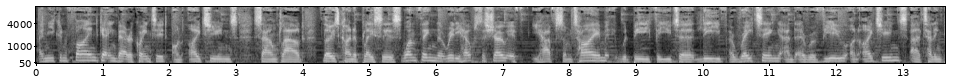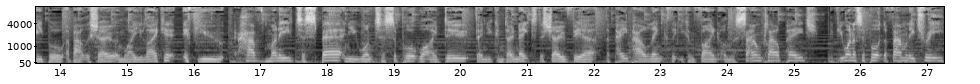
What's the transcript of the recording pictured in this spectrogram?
And you can find Getting Better Acquainted on iTunes, SoundCloud, those kind of places. One thing that really helps the show, if you have some time, would be for you to leave a rating and a review on iTunes, uh, telling people about the show and why you like it. If you have money to spare and you want to support what I do, then you can donate to the show via the PayPal link that you can find on the SoundCloud page. If you want to support the family tree,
